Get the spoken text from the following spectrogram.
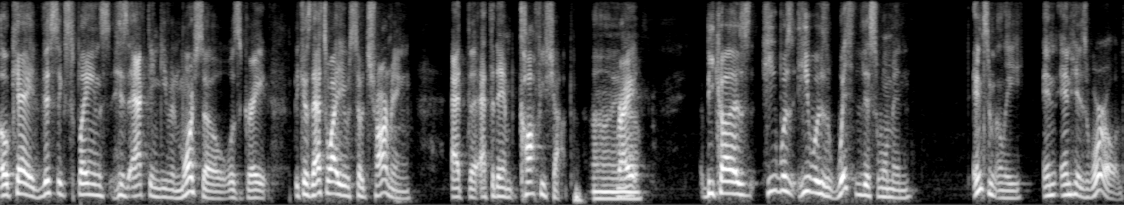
okay, this explains his acting even more. So was great because that's why he was so charming at the at the damn coffee shop Oh, yeah. right because he was he was with this woman intimately in in his world.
